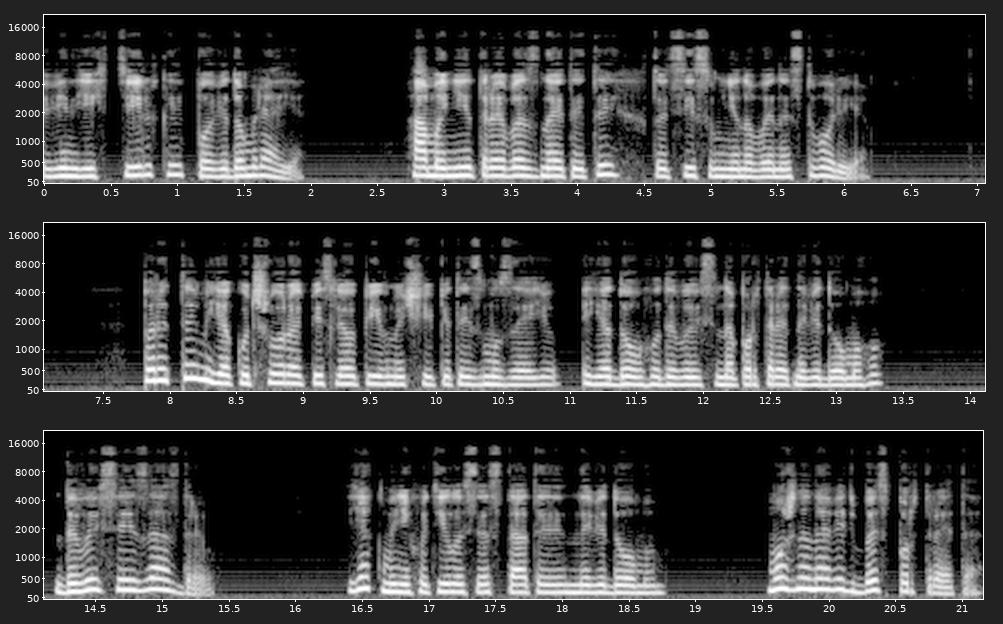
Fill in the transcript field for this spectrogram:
він їх тільки повідомляє, а мені треба знайти тих, хто ці сумні новини створює. Перед тим, як учора, після опівночі піти з музею, я довго дивився на портрет невідомого, дивився і заздрив. Як мені хотілося стати невідомим, можна навіть без портрета,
